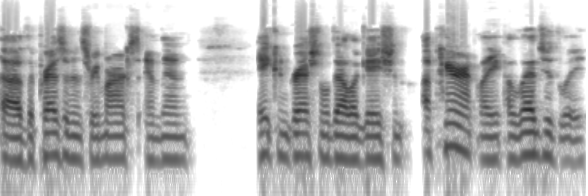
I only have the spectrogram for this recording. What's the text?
Uh, the president's remarks, and then a congressional delegation, apparently, allegedly,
